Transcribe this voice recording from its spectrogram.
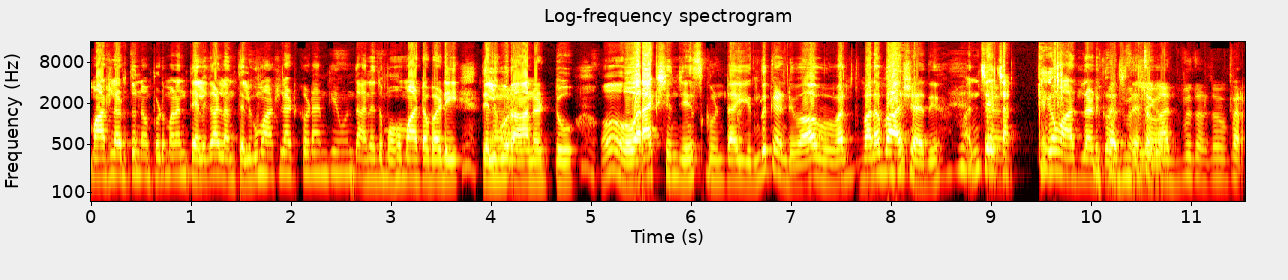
మాట్లాడుతున్నప్పుడు మనం తెలుగు వాళ్ళం తెలుగు మాట్లాడుకోవడానికి ఏముంది? అనేది మొహమాటపడి తెలుగు రానట్టు ఓవర్ యాక్షన్ చేసుకుంటా. ఎందుకండి బాబు? మన- మన భాష అది. మంచిగా చక్కగా మాట్లాడుకోవచ్చు అద్భుతం సూపర్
